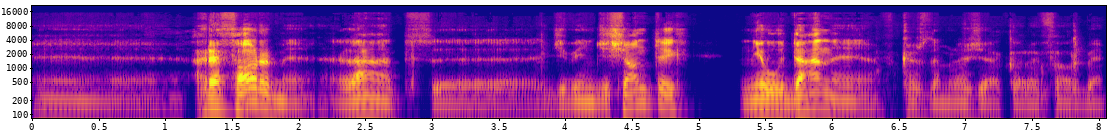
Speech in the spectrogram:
e, reformy lat 90., e, nieudane w każdym razie jako reformy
